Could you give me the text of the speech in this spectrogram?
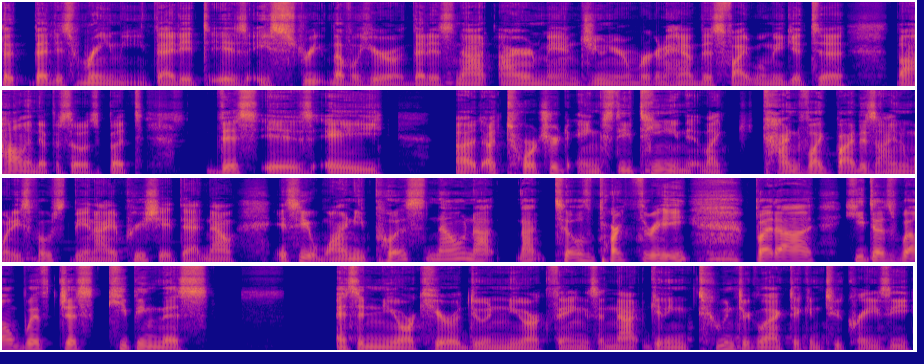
that that is Raimi, that it is a street level hero, that it's not Iron Man Jr. We're gonna have this fight when we get to the Holland episodes, but this is a a, a tortured, angsty teen, like kind of like by design and what he's supposed to be, and I appreciate that. Now, is he a whiny puss? No, not not till part three, but uh, he does well with just keeping this as a New York hero doing New York things and not getting too intergalactic and too crazy.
